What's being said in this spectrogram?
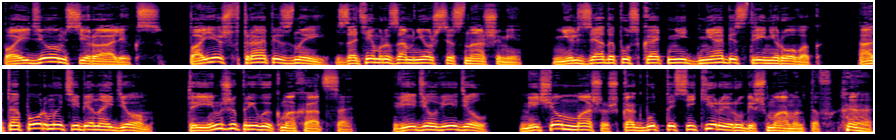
«Пойдем, сир Алекс. Поешь в трапезной, затем разомнешься с нашими. Нельзя допускать ни дня без тренировок. А топор мы тебе найдем. Ты им же привык махаться. Видел, видел. Мечом машешь, как будто секирой рубишь мамонтов. Ха.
